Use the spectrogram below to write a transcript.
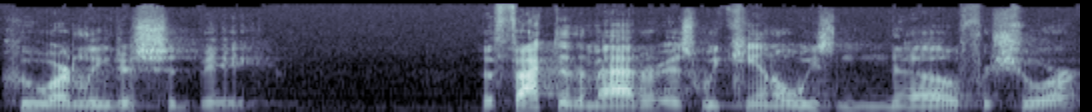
who our leaders should be. The fact of the matter is, we can't always know for sure.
